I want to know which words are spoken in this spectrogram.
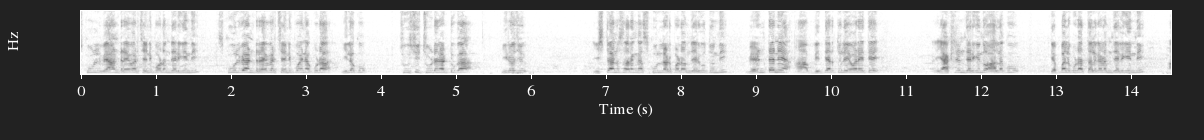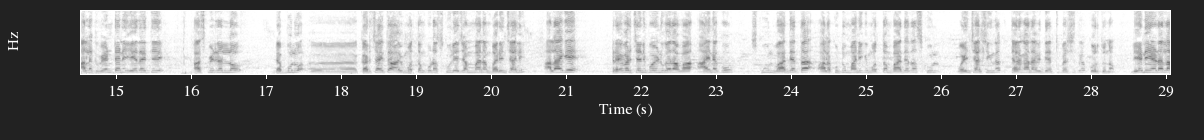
స్కూల్ వ్యాన్ డ్రైవర్ చనిపోవడం జరిగింది. స్కూల్ వ్యాన్ డ్రైవర్ చనిపోయినా కూడా వీళ్ళకు చూసి చూడనట్టుగా ఈరోజు ఇష్టానుసారంగా స్కూల్ నడపడం జరుగుతుంది. వెంటనే ఆ విద్యార్థులు ఎవరైతే యాక్సిడెంట్ జరిగిందో వాళ్ళకు దెబ్బలు కూడా తలగడం జరిగింది. వాళ్ళకు వెంటనే ఏదైతే హాస్పిటల్లో డబ్బులు ఖర్చు అయితే అవి మొత్తం కూడా స్కూల్ యజమానం భరించాలి. అలాగే డ్రైవర్ చనిపోయిండు కదా ఆయనకు స్కూల్ బాధ్యత వాళ్ళ కుటుంబానికి మొత్తం బాధ్యత స్కూల్ వహించాల్సిందిగా తెలంగాణ విద్యార్థి పరిషత్గా కోరుతున్నాం. లేని ఏడల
